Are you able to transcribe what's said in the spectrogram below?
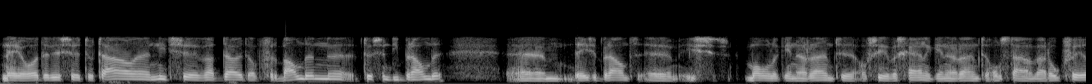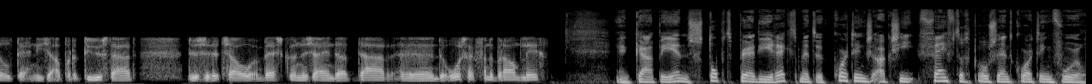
Nee hoor, er is uh, totaal uh, niets uh, wat duidt op verbanden tussen die branden. Ehm, deze brand is mogelijk in een ruimte, of zeer waarschijnlijk in een ruimte ontstaan waar ook veel technische apparatuur staat. Dus het zou best kunnen zijn dat daar de oorzaak van de brand ligt. En KPN stopt per direct met de kortingsactie 50% korting voor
